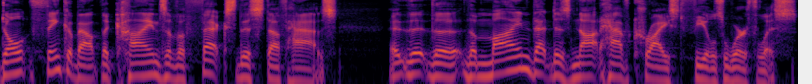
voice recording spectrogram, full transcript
don't think about the kinds of effects this stuff has. Uh, the, the, the mind that does not have Christ feels worthless.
